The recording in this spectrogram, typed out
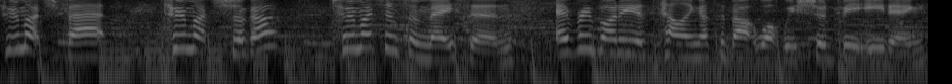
Too much fat, too much sugar, too much information. Everybody is telling us about what we should be eating,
